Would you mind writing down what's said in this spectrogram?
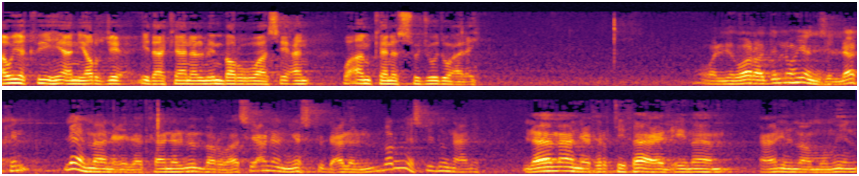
أو يكفيه أن يرجع إذا كان المنبر واسعا وأمكن السجود عليه؟ واللي ورد أنه ينزل لكن لا مانع إذا كان المنبر واسعا أن يسجد على المنبر ويسجدون عليه. لا مانع في ارتفاع الإمام عن المأمومين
